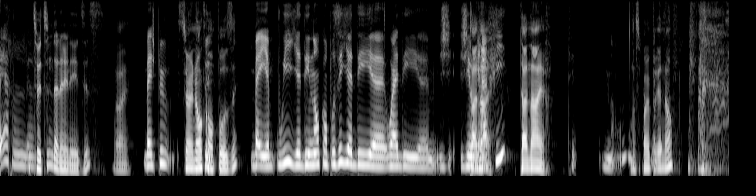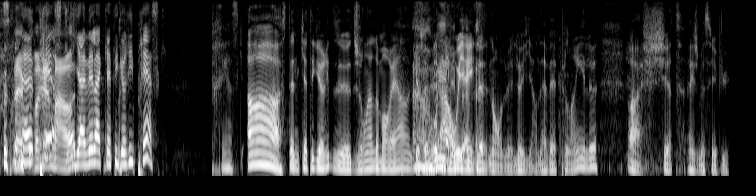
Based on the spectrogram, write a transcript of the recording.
perles. Tu veux-tu me donner un indice? Ouais. Ben, je peux... C'est un nom Tu- composé? ben, il y a- oui, il y a des noms composés, il y a des, euh, ouais, des euh, gé- géographies. Tonnerre. Non. Non, C'est pas un prénom? Ce serait Euh, vraiment. Il y avait la catégorie presque. Presque. Ah, c'était une catégorie du, du Journal de Montréal que Ah j'avais. oui, ah oui, hey, là, non, là, il y en avait plein, là. Ah, shit. Hey, je me souviens plus.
